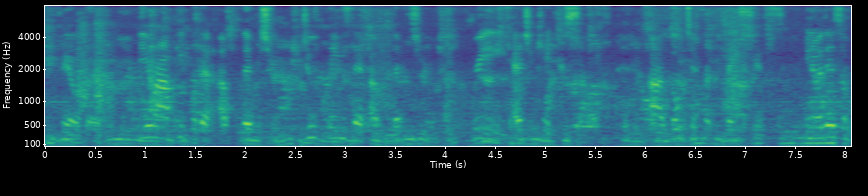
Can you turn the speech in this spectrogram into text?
you feel good. Be around people that uplift you. Do things that uplift you. Read, educate yourself. Uh, go different places. You know, there's a,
